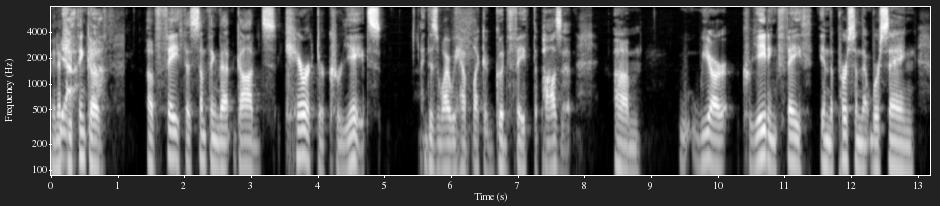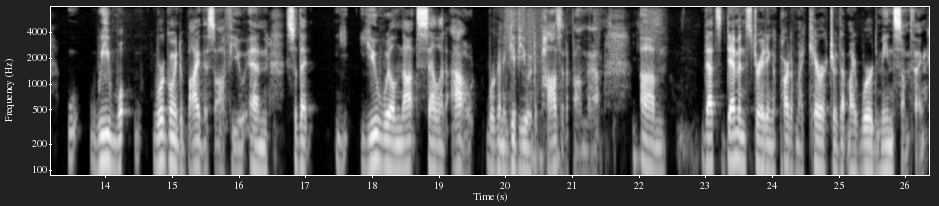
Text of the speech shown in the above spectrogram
mean if yeah, you think yeah. of of faith as something that god's character creates this is why we have like a good faith deposit. Um, we are creating faith in the person that we're saying we w- we're going to buy this off you and so that y- you will not sell it out we're going to give you a deposit upon that. Um, that's demonstrating a part of my character that my word means something.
